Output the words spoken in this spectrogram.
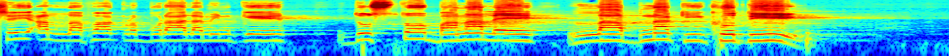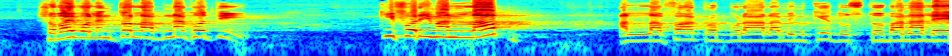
সেই আল্লাহ পাক রব্বুল আলামিনকে দুস্থ বানালে লাভ না কি ক্ষতি? সবাই বলেন তো, লাভ না ক্ষতি? কি পরিমাণ লাভ? আল্লাহ পাক রব্বুল আলমিনকে দোস্ত বানালে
